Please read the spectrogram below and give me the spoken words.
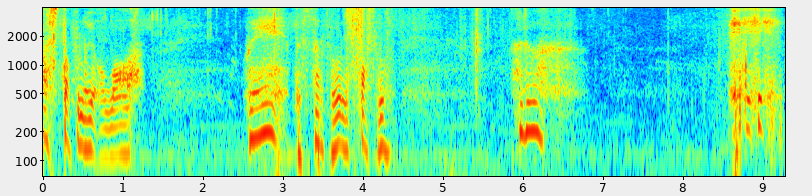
Astagfirullah ya Allah. Weh, besar bro, lepas bro. Aduh.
